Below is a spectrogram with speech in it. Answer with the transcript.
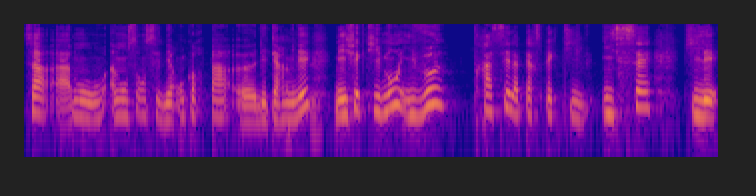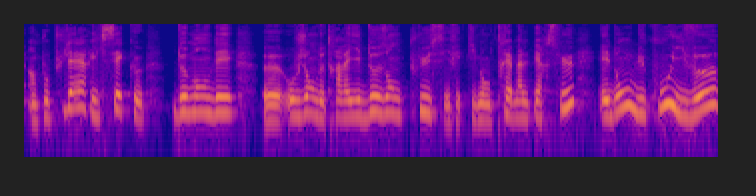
Ça, à mon, à mon sens, ce n'est encore pas euh, déterminé. Mais effectivement, il veut tracer la perspective. Il sait qu'il est impopulaire, il sait que demander euh, aux gens de travailler deux ans de plus, c'est effectivement très mal perçu. Et donc, du coup, il veut, euh,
